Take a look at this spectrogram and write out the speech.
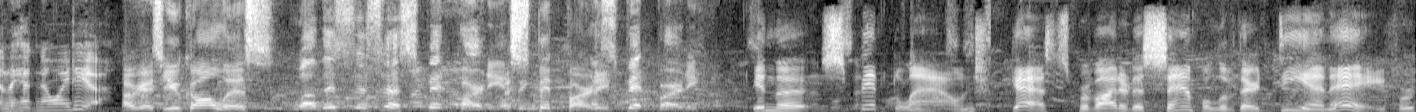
and they had no idea. Okay, so you call this? Well, this, this is a spit party. A spit party. A spit party. In the Spit Lounge, guests provided a sample of their DNA for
